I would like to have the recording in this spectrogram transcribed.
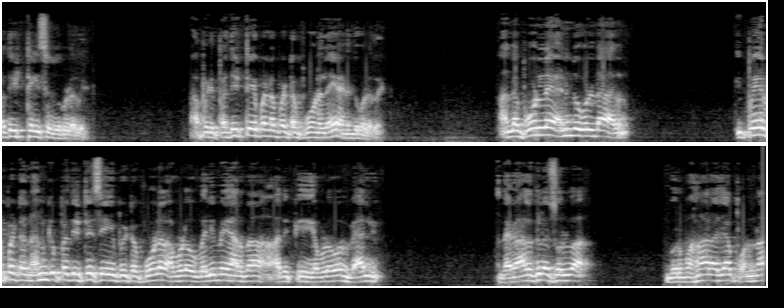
பிரதிஷ்டை செய்து கொள்ள வேண்டும். அப்படி பிரதிஷ்டை பண்ணப்பட்ட பூணலை அணிந்து கொள்ள வேண்டும். அந்த பூணலை அணிந்து கொண்டால் இப்ப ஏற்பட்ட நன்கு பிரதிஷ்டை செய்யப்பட்ட பூணல் அவ்வளவு இருந்தால் அதுக்கு எவ்வளவோ வேல்யூ அந்த காலத்துல சொல்வா ஒரு மகாராஜா பொண்ணா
